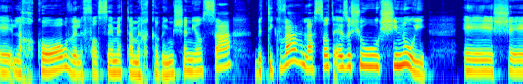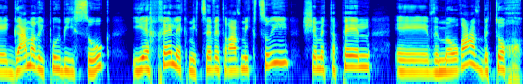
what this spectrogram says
אה, לחקור ולפרסם את המחקרים שאני עושה, בתקווה לעשות איזשהו שינוי, אה, שגם הריפוי בעיסוק יהיה חלק מצוות רב מקצועי שמטפל אה, ומעורב בתוך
